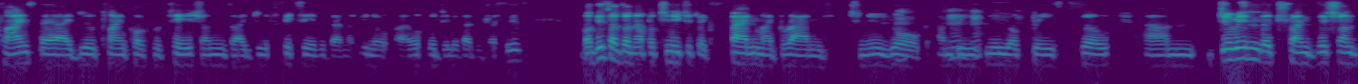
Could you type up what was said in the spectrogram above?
clients there. I do client consultations, I do fittings, and you know, I also deliver the dresses. But this was an opportunity to expand my brand to New mm-hmm. York and mm-hmm. be New York based. So um, during the transition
